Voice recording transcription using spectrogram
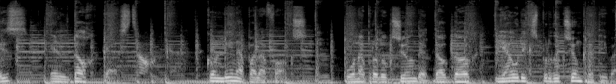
es el Dogcast, con Lina Palafox, una producción de Dog Dog y Aurix Producción Creativa.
